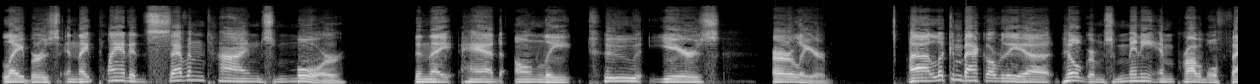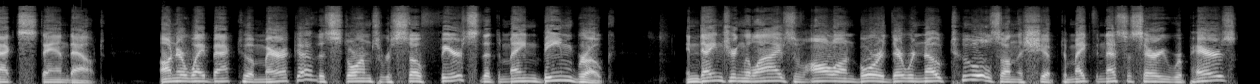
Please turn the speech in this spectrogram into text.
labors, and they planted seven times more than they had only two years earlier. Uh, looking back over the uh, pilgrims, many improbable facts stand out. On their way back to America, the storms were so fierce that the main beam broke endangering the lives of all on board. There were no tools on the ship to make the necessary repairs,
